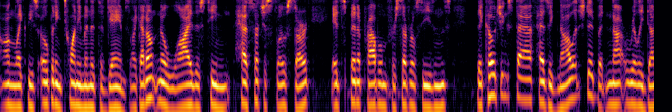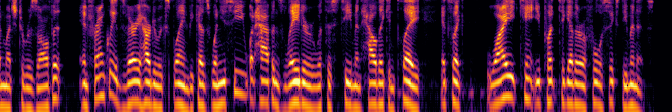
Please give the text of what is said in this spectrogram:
on like these opening 20 minutes of games. Like I don't know why this team has such a slow start. It's been a problem for several seasons. The coaching staff has acknowledged it but not really done much to resolve it. And frankly, it's very hard to explain because when you see what happens later with this team and how they can play, it's like why can't you put together a full 60 minutes?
